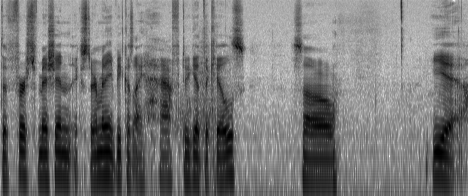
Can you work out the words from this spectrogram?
the first mission, Exterminate, because I have to get the kills. So, yeah.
